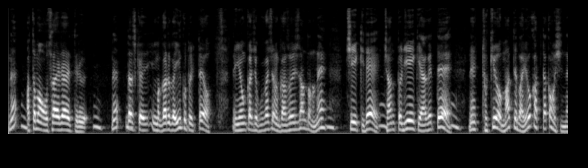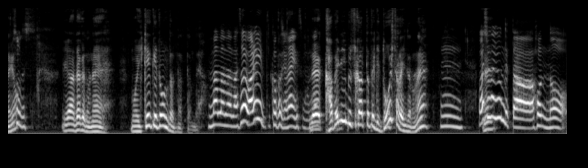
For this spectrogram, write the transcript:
ね、うん、頭を押さえられてる、うん、ね、確かに今ガルがいいこと言ったよ。4か所5か所のガソリンスタンドのね、うん、地域でちゃんと利益上げて、ね、時を待てばよかったかもしれないよ。いやだけどねもうイケイケどんどんだったんだよ。まあまあまあまあそれは悪いことじゃないですもんね。で壁にぶつかった時どうしたらいいんだろうね。うん。私が読んでた本の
